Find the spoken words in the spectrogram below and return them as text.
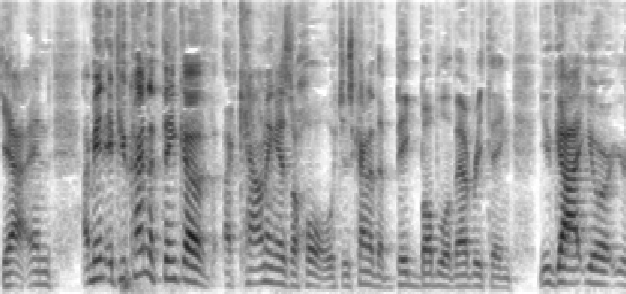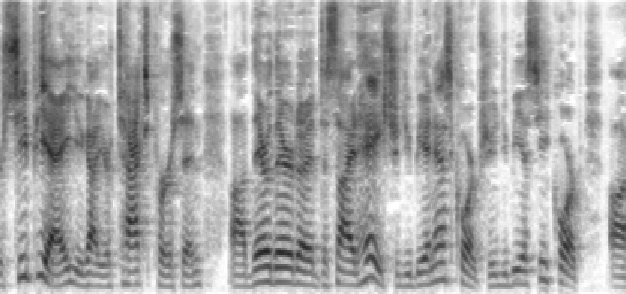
Yeah. And I mean, if you kind of think of accounting as a whole, which is kind of the big bubble of everything, you got your, your CPA, you got your tax person. Uh, they're there to decide, hey, should you be an S Corp? Should you be a C Corp? Uh,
